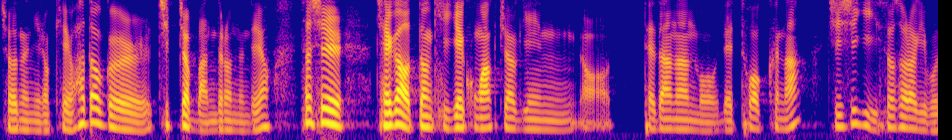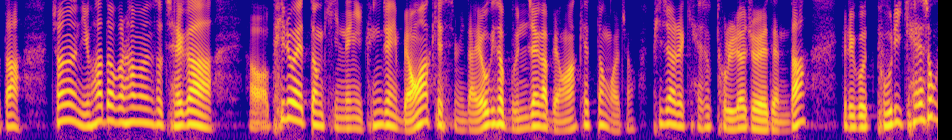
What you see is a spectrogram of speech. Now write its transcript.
저는 이렇게 화덕을 직접 만들었는데요. 사실 제가 어떤 기계 공학적인 어, 대단한 뭐 네트워크나 지식이 있어서라기보다 저는 이 화덕을 하면서 제가 어, 필요했던 기능이 굉장히 명확했습니다. 여기서 문제가 명확했던 거죠. 피자를 계속 돌려줘야 된다. 그리고 불이 계속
